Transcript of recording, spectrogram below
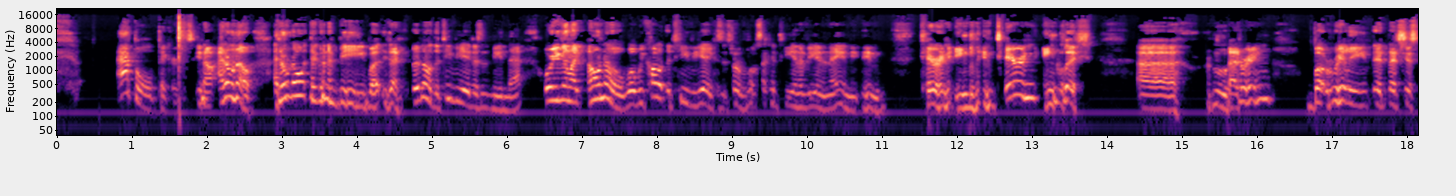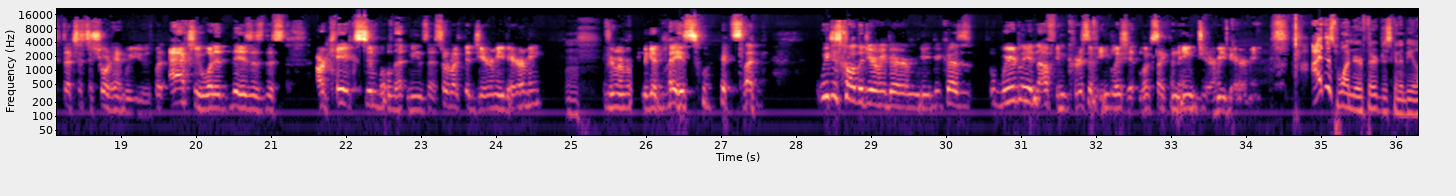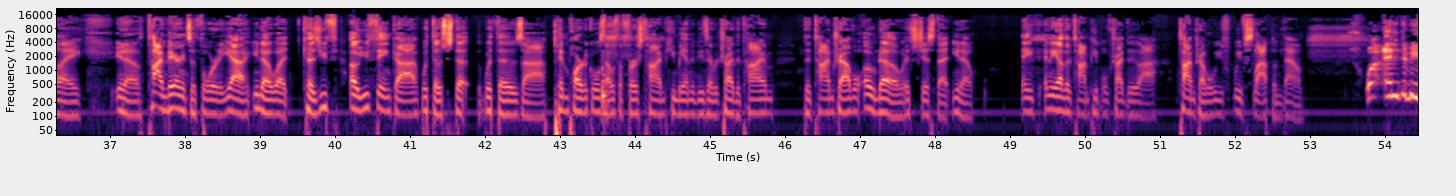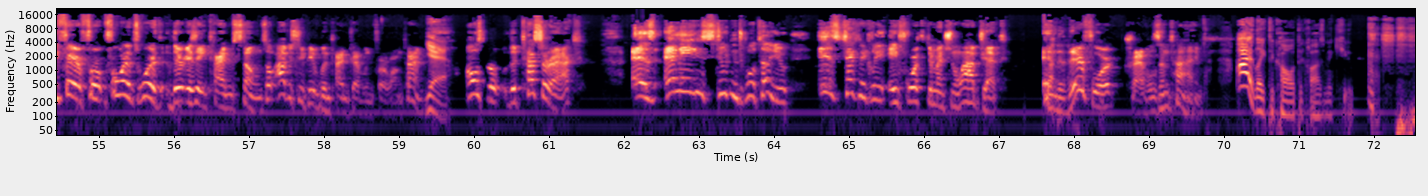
Apple Pickers. You know, I don't know. I don't know what they're going to be, but like, no, the TVA doesn't mean that. Or even like, oh no, well, we call it the TVA because it sort of looks like a T and a V and an A in, in Terran English, in Terran English, uh, lettering, but really it, that's just that's just a shorthand we use. But actually, what it is is this archaic symbol that means that sort of like the Jeremy Bearimy. Mm. If you remember the Good Place, where it's like we just call it the Jeremy Bearimy because weirdly enough, in cursive English, it looks like the name Jeremy Bearimy. I just wonder if they're just going to be like, you know, time variance authority. Yeah, you know what? Because you, th- oh, you think uh, with those with those uh, Pym particles, that was the first time humanity's ever tried the time the time travel. Oh no, it's just that you know, any, any other time people have tried to uh, time travel, we've we've slapped them down. Well, and to be fair, for for what it's worth, there is a time stone. So obviously, people have been time traveling for a long time. Yeah, Also, the Tesseract, as any student will tell you, is technically a fourth dimensional object, and therefore travels in time. I'd like to call it the cosmic cube.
